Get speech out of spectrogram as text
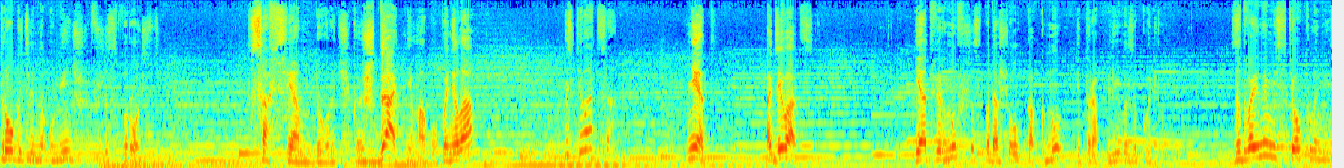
трогательно уменьшившись в росте. «Совсем дурочка! Ждать не могу, поняла?» «Раздеваться?» «Нет!» одеваться!» И, отвернувшись, подошел к окну и торопливо закурил. За двойными стеклами,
